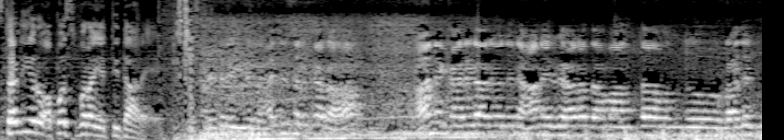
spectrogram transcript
ಸ್ಥಳೀಯರು ಅಪಸ್ವರ ಎತ್ತಿದ್ದಾರೆ. ರಾಜ್ಯ ಸರ್ಕಾರ ಆನೆ ಕಾರಿಡಾರ್ ಯೋಜನೆ, ಆನೆ ವಿಹಾರಧಾಮ ಅಂತ ಒಂದು ಪ್ರಾಜೆಕ್ಟ್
